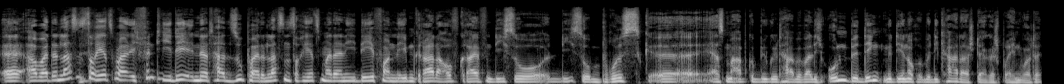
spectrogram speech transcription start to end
äh, aber dann lass uns doch jetzt mal, ich finde die Idee in der Tat super, dann lass uns doch jetzt mal deine Idee von eben gerade aufgreifen, die ich so, die ich so brüsk äh, erstmal abgebügelt habe, weil ich unbedingt mit dir noch über die Kaderstärke sprechen wollte.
